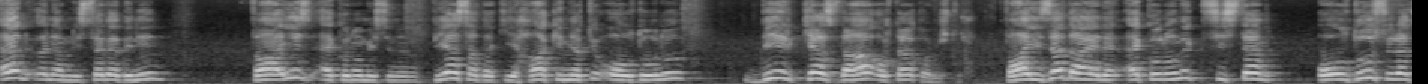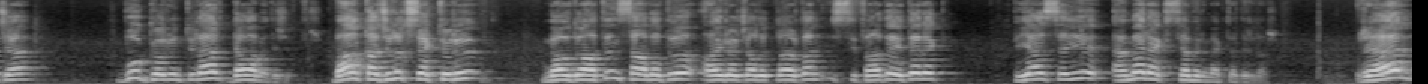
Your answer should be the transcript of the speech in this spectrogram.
en önemli sebebinin faiz ekonomisinin piyasadaki hakimiyeti olduğunu bir kez daha ortaya koymuştur. Faize dayalı ekonomik sistem olduğu sürece bu görüntüler devam edecektir. Bankacılık sektörü mevduatın sağladığı ayrıcalıklardan istifade ederek piyasayı emerek semirmektedirler. Reel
